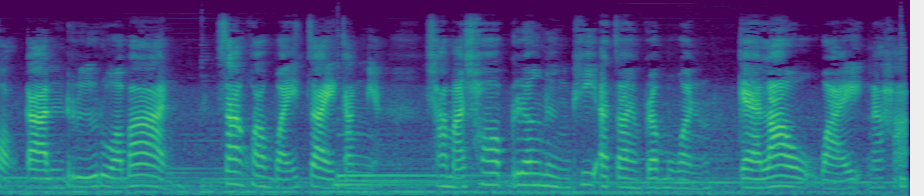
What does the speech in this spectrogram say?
ของการรื้อรั้วบ้าน สร้างความไว้ใจกันเนี่ยชามาชอบเรื่องหนึ่งที่อาจารย์ประมวลแกเล่าไว้นะคะ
